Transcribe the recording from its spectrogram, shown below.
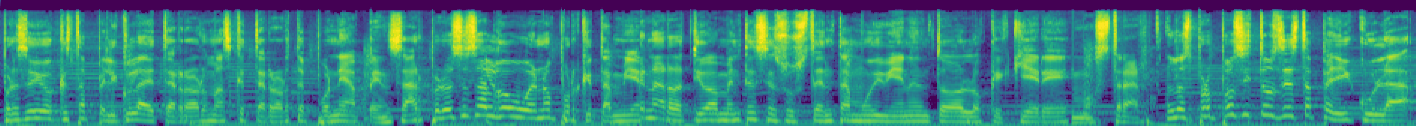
Por eso digo que esta película de terror más que terror te pone a pensar, pero eso es algo bueno porque también narrativamente se sustenta muy bien en todo lo que quiere mostrar. Los propósitos de esta película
